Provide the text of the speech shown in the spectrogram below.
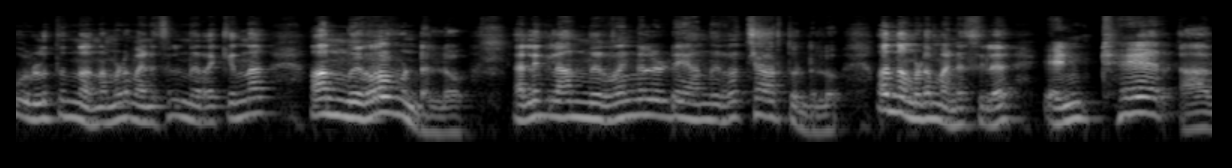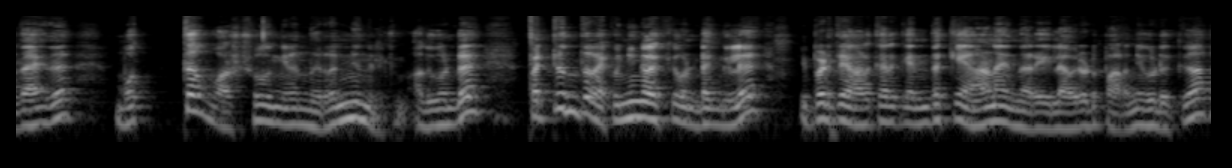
കൊളുത്തുന്ന നമ്മുടെ മനസ്സിൽ നിറയ്ക്കുന്ന ആ നിറവുണ്ടല്ലോ. അല്ലെങ്കിൽ ആ നിറങ്ങളുടെ ആ നിറച്ചാർത്തുണ്ടല്ലോ. അത് നമ്മുടെ മനസ്സിൽ എന്റയർ അതായത് മൊത്തം വർഷവും ഇങ്ങനെ നിറഞ്ഞു നിൽക്കും. അതുകൊണ്ട് പറ്റുന്നത്ര കുഞ്ഞുങ്ങളൊക്കെ ഉണ്ടെങ്കിൽ ഇപ്പോഴത്തെ ആൾക്കാർക്ക് എന്തൊക്കെയാണ് എന്നറിയില്ല. അവരോട് പറഞ്ഞു കൊടുക്കുക.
